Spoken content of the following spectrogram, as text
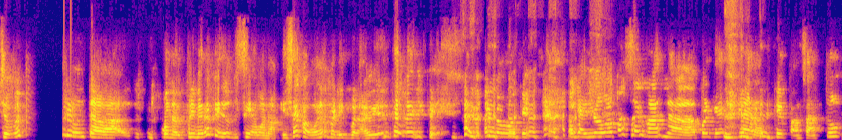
yo me preguntaba, bueno, primero que yo decía, bueno, aquí se acabó la película, evidentemente, como que, ok, no va a pasar más nada, porque claro, ¿qué pasa? Tú,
